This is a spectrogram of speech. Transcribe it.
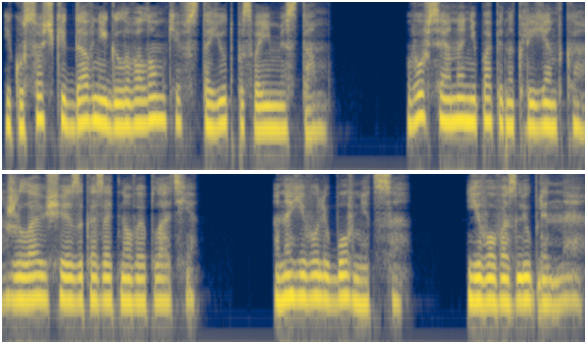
и кусочки давней головоломки встают по своим местам. Вовсе она не папина клиентка, желающая заказать новое платье. Она его любовница, его возлюбленная.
